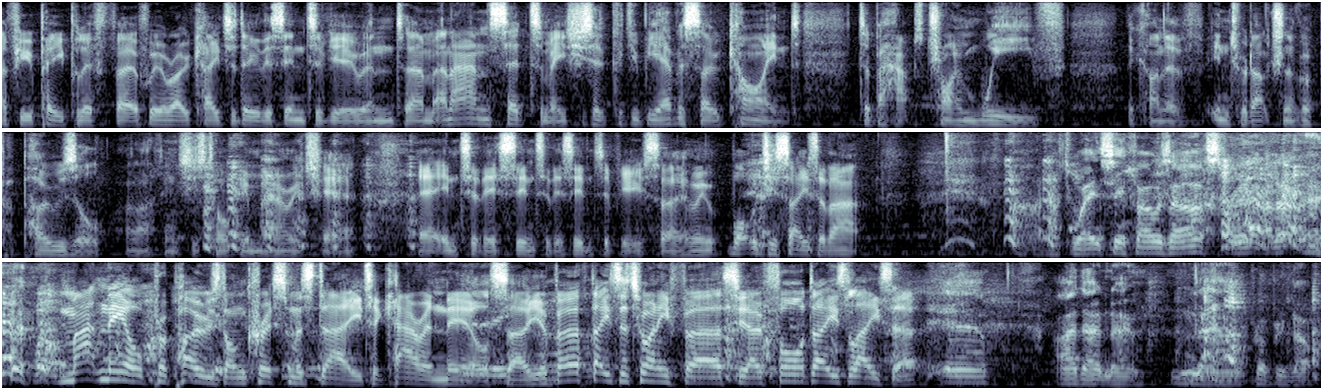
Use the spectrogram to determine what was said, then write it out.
a few people if uh, if we were okay to do this interview, and um, and Anne said to me, she said, "Could you be ever so kind to perhaps try and weave?" the kind of introduction of a proposal, and I think she's talking marriage here uh, into this into this interview. So, I mean, what would you say to that? I'd have to wait and see if I was asked for it. well, Matt Neal proposed on Christmas Day to Karen Neal, so your birthday's the 21st, you know, four days later. Yeah, I don't know. No, probably not.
